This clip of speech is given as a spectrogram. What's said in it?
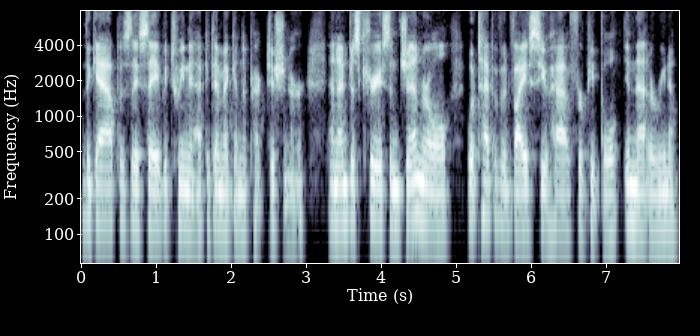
the gap, as they say, between the academic and the practitioner. And I'm just curious in general what type of advice you have for people in that arena.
